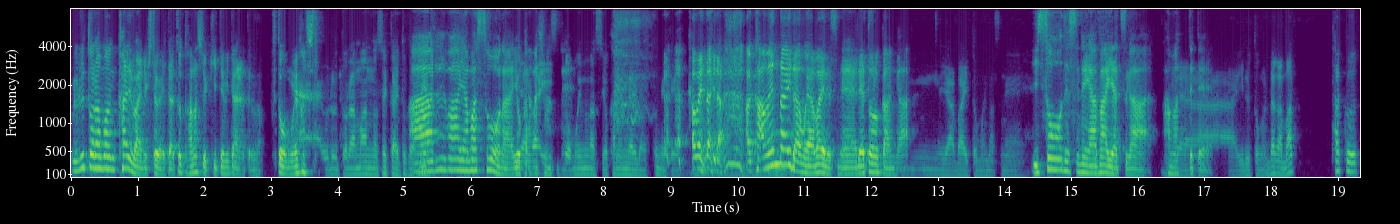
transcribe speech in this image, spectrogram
ウルトラマン界隈の人がいたら、ちょっと話を聞いてみたいなというのは、ふと思いました。ウルトラマンの世界とかね、あれはやばそうな予感がしますね。と思いますよ、仮面ライダー含めて。仮面ライダー。あ、仮面ライダーもやばいですね。レトロ感が。うんやばいと思いますね。いそうですね。やばいやつがハマってていいると思う。だから全く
